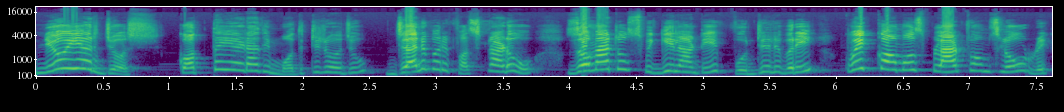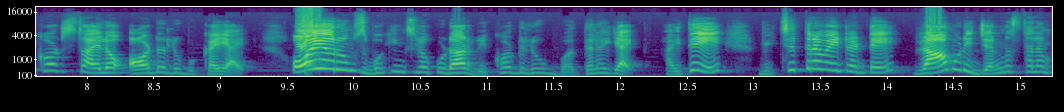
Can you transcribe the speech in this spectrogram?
న్యూ ఇయర్ జోష్ కొత్త ఏడాది మొదటి రోజు జనవరి ఫస్ట్ నాడు జొమాటో స్విగ్గీ లాంటి ఫుడ్ డెలివరీ క్విక్ కామర్స్ ప్లాట్ఫామ్స్లో రికార్డ్ స్థాయిలో ఆర్డర్లు బుక్ అయ్యాయి. ఓయో రూమ్స్ బుకింగ్స్లో కూడా రికార్డులు బద్దలయ్యాయి. అయితే విచిత్రం ఏంటంటే రాముడి జన్మస్థలం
